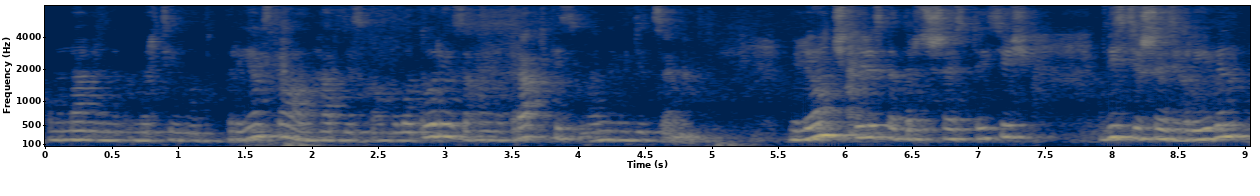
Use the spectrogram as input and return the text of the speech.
комунального некомерційного підприємства Авангардівська амбулаторія загальної практики сімейної медицини. Мільйон 436 тисяч 206 гривень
